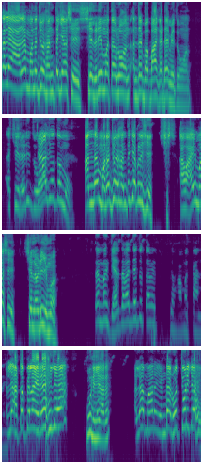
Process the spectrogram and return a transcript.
કલે અરે મને જો હંતાઈ ગયા છે શેલડી માં અંદર બાર કાઢ્યા મેં તો ઓન. આ જોવા જો તો હું. અંદર મને જો હંતાઈ ગયા પેલી છે આ આઈ માં છે શેલડી એમાં. તમે મને ઘેર દવા દેજો તમે સમજતા નહીં એટલે આ તો પેલા હેરે હિલે કોણ નહીં યાર. એટલે મારે એંડા રોજ ચોરી જાય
